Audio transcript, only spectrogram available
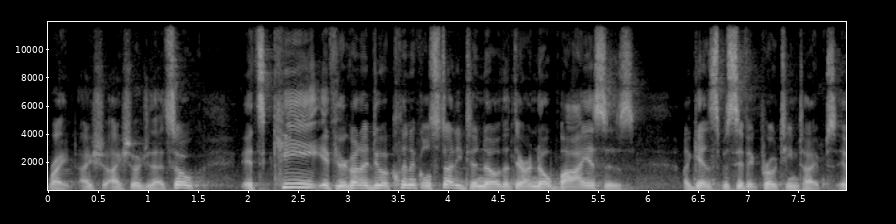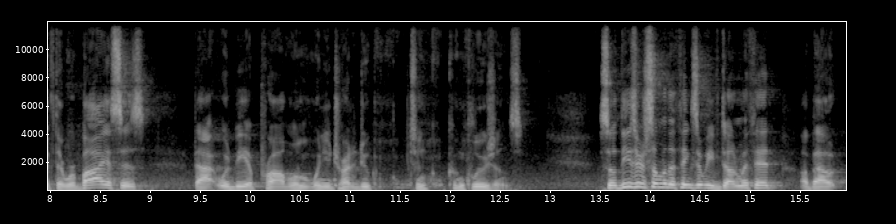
right, I, sh I showed you that. So it's key if you're going to do a clinical study to know that there are no biases against specific protein types. If there were biases, that would be a problem when you try to do conclusions. So these are some of the things that we've done with it about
